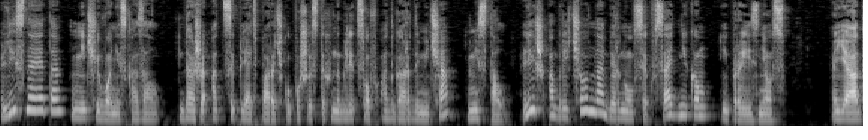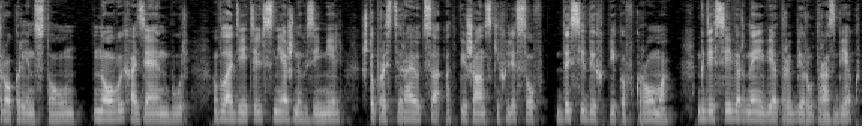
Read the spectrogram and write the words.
Лис на это ничего не сказал. Даже отцеплять парочку пушистых наглецов от гарды меча не стал. Лишь обреченно обернулся к всадникам и произнес. «Я Дрок Ринстоун, новый хозяин бурь, владетель снежных земель, что простираются от пижанских лесов до седых пиков Крома, где северные ветры берут разбег,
